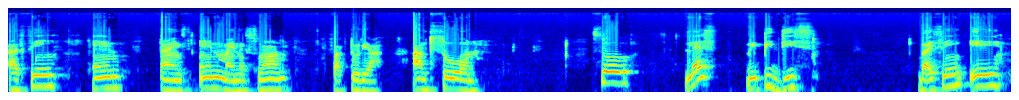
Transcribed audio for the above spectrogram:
as saying n times n minus 1 factorial and so on. So let's repeat this by saying a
